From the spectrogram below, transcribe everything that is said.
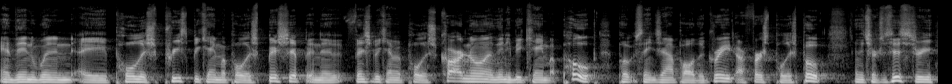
And then when a Polish priest became a Polish bishop and eventually became a Polish cardinal, and then he became a pope, Pope St. John Paul the Great, our first Polish pope in the church's history,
